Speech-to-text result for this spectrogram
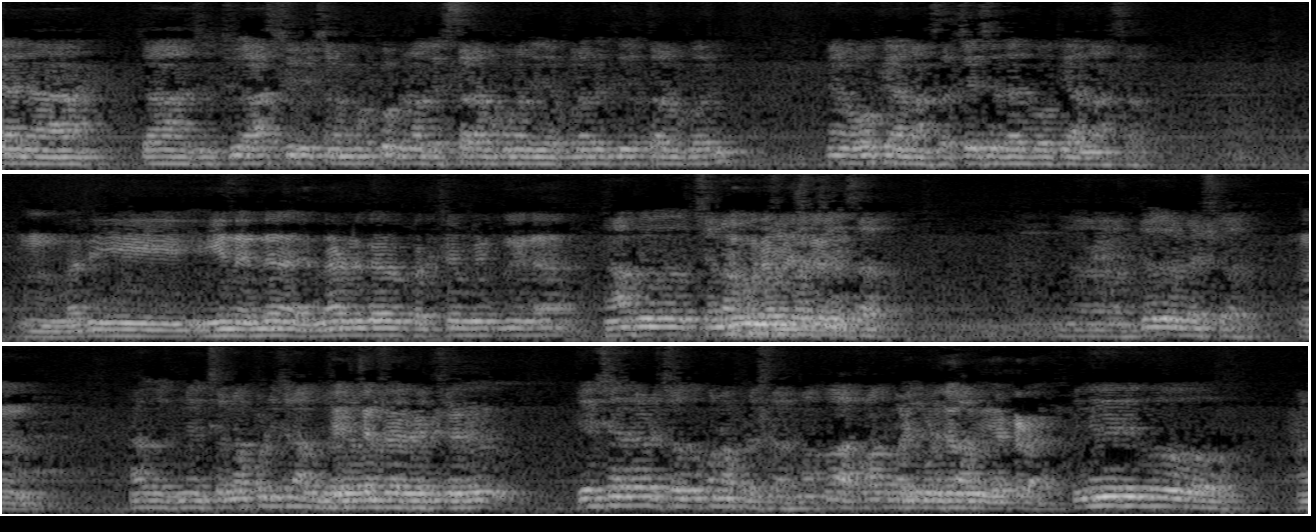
ఆయన ఆశ్చర్యించిన ముడుకోటు నాకు ఇస్తారనుకున్నాను ఎప్పుడైనా తీరుతారనుకోని నేను ఓకే అన్నా సార్ చేసేదానికి ఓకే అన్నా సార్. మరి ఈయన ఎన్న ఎన్నాళ్ళుగా పరిచయం మీకు ఈయన? నాకు. పరిచయం సార్. జోగి రమేష్ గారు. నాకు నేను చిన్నప్పటి నుంచి నాకు జోగి జయచంద్ర రమేష్ రెడ్డి గారు చదువుకున్నప్పుడు సార్ మాకు ఎక్కడ? ఇంజనీరింగ్ ఆ,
